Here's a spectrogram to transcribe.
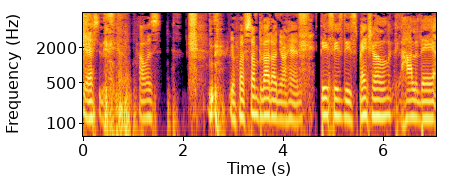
Yes. How is? You have some blood on your hand. this is the special holiday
